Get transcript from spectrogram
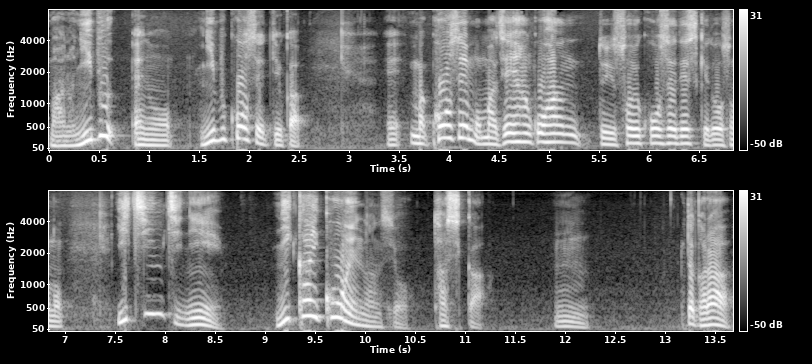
まああの2部あの2部構成っていうかえまあ構成もまあ前半後半というそういう構成ですけどその1日に2回公演なんですよ確か。うん。だから、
